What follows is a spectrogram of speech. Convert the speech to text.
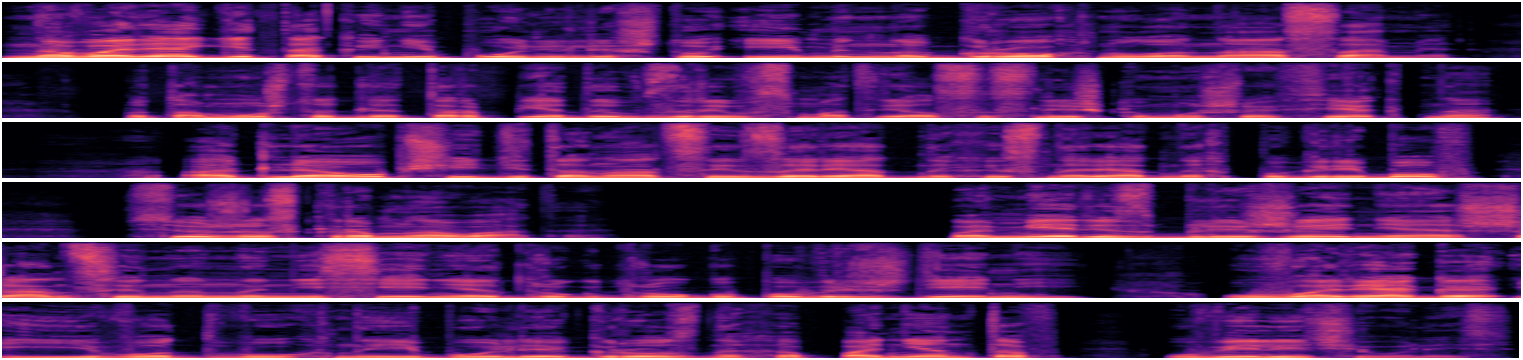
На варяге так и не поняли, что именно грохнуло на осаме, потому что для торпеды взрыв смотрелся слишком уж эффектно, а для общей детонации зарядных и снарядных погребов все же скромновато. По мере сближения шансы на нанесение друг другу повреждений у варяга и его двух наиболее грозных оппонентов увеличивались.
